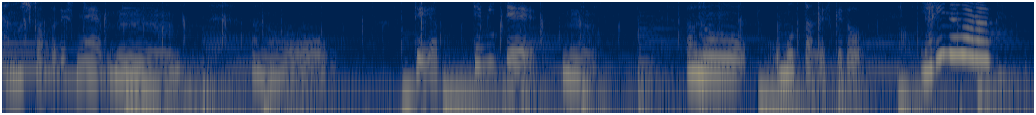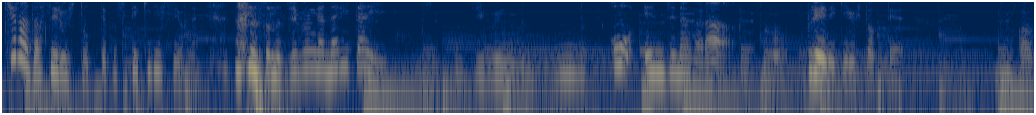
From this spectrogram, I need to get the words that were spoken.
楽しかったですね。うん。あのー、でやってみてうん。あのー、思ったんですけどやりながらキャラ出せる人ってやっぱ素敵ですよね。あのその自分がなりたい自分を演じながらそのプレイできる人ってなんか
